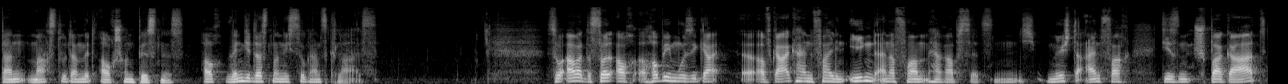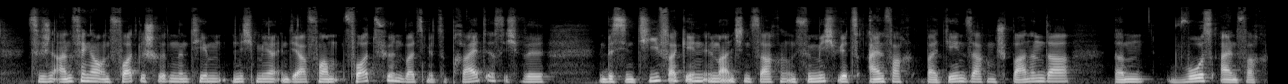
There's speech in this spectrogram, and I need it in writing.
dann machst du damit auch schon Business, auch wenn dir das noch nicht so ganz klar ist. So, aber das soll auch Hobbymusiker äh, auf gar keinen Fall in irgendeiner Form herabsetzen. Ich möchte einfach diesen Spagat zwischen Anfänger und fortgeschrittenen Themen nicht mehr in der Form fortführen, weil es mir zu breit ist. Ich will ein bisschen tiefer gehen in manchen Sachen und für mich wird es einfach bei den Sachen spannender, ähm, wo es einfach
